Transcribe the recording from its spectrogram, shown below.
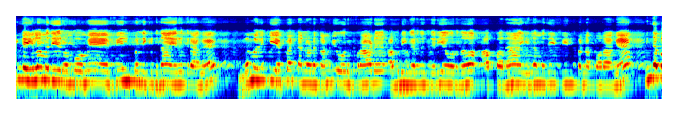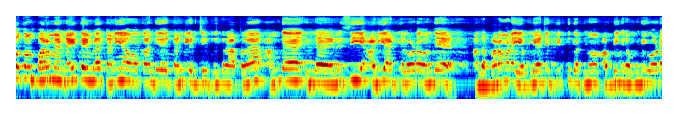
இந்த இளமதி ரொம்பவுமே ஃபீல் பண்ணிக்கிட்டு தான் இருக்கிறாங்க. இளமதிக்கு எப்போ தன்னோட தம்பி ஒரு ஃப்ராடு அப்படிங்கிறது தெரிய வருதோ அப்போதான் இளமதி ஃபீல் பண்ண போகிறாங்க இந்த பக்கம் பரம நைட் டைமில் தனியாக உட்காந்து தண்ணி அடிச்சுக்கிட்டு இருக்கிறாப்புல அங்கே இந்த ரிஷி அடியாட்களோட வந்து அந்த பரமனை எப்படியாச்சும் தீர்த்து கட்டணும் அப்படிங்கிற முடிவோட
